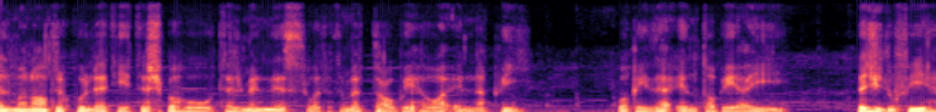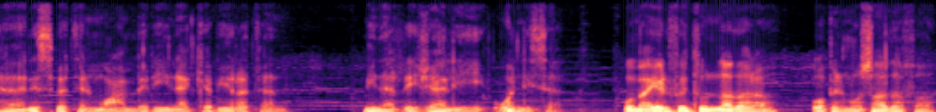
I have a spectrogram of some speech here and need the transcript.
المناطق التي تشبه تلمنس وتتمتع بهواء نقي وغذاء طبيعي تجد فيها نسبة المعمرين كبيرة من الرجال والنساء. وما يلفت النظر وبالمصادفة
